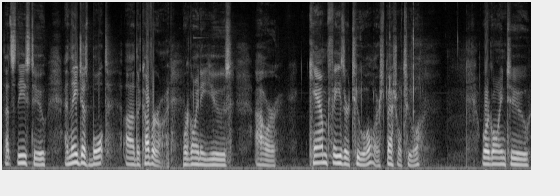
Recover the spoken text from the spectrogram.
that's these two, and they just bolt uh, the cover on. We're going to use our cam phaser tool, our special tool. We're going to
